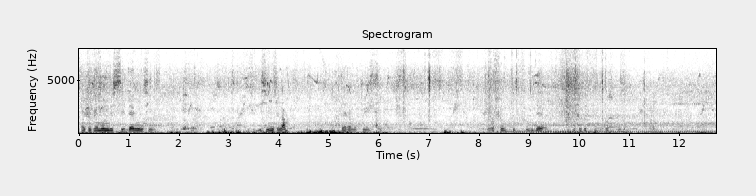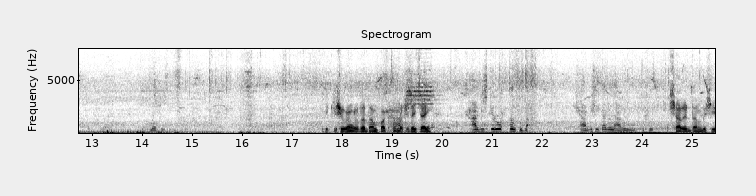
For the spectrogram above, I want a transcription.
ছয়শো টাকা মন বেশি দেড় মন সিম। বেশি নিয়েছিলাম এক হাজার টাকা এসেছি খুব সুবিধে কৃষকের খুব কষ্ট। মাই কৃষক আঙ্গলটার দাম পাক আমরা সেটাই চাই। সার অত্যন্ত দাম। সার কারণে আরও কিছু সারের দাম বেশি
